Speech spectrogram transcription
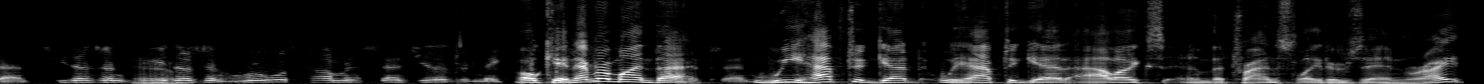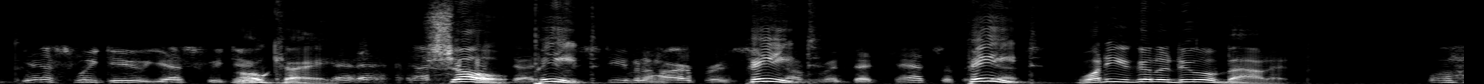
sense. He doesn't. Yeah. He doesn't rule with common sense. He doesn't make. Okay, never mind that. We have to get. We have to get Alex and the translators in, right? Yes, we do. Yes, we do. Okay. And- and So, thought that it was Pete- Stephen Harper's Pete- government that canceled. Pete, what are you going to do about it? Well,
